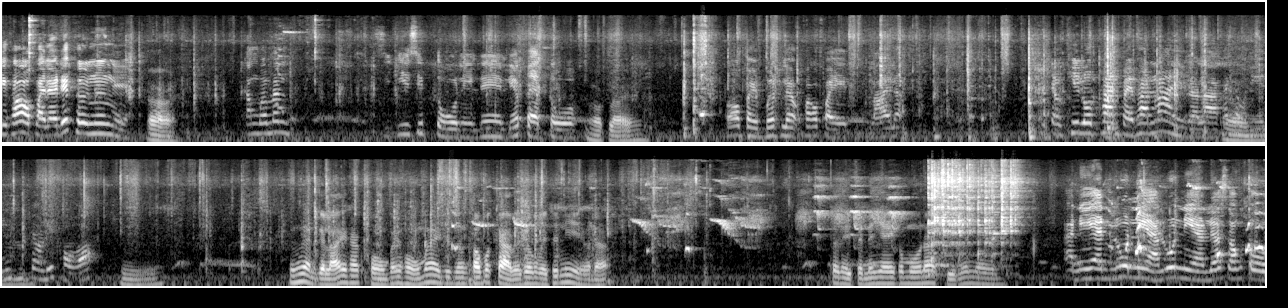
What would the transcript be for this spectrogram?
กาศนั่นนี่เขาเอาไปแล้วได้ครึ่งหนึงนี่อ่าทั้งหมดมันสี่ยี่สิบตัวนี่เนี่ยเหลือแปดตัวออกหลายเขาเอาไปเบิดแล้วเขาเอาไปร้ายแล้วเจ้าขี่รถผ่านไปผ่านมานี่ดาราเขาเจ้าเห็นเจ้าลิขออืมเพื่อนกันหลายครับหงไปหงไม่จนเขาประกาศไปส่งไปที่นี่ก่อนนะตัวนี้เป็นยังไงก็มูนะสีมันใหญ่อันนี้อันรุ่นเนี่ยรุ่นเนี่ยเหลือสองตัว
